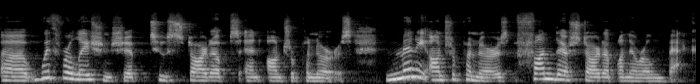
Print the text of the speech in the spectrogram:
uh, with relationship to startups and entrepreneurs. Many entrepreneurs fund their startup on their own back.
